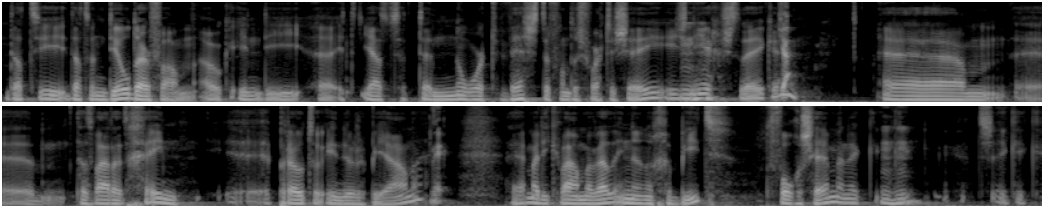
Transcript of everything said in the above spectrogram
Dat, die, dat een deel daarvan ook in die, eh, het- ja, het- ten noordwesten van de Zwarte Zee is Mhm. neergestreken. Ja. Ehm, ehm, dat waren geen eh, proto-Indo-Europeanen. Nee. Hè, maar die kwamen wel in een gebied, volgens hem. En ik, Mhm. ik, ik, ik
